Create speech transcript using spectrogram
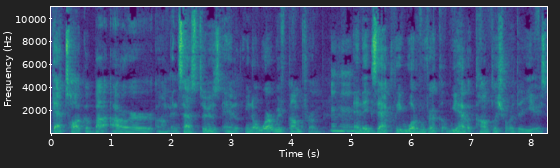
That talk about our um, ancestors and you know where we've come from. And exactly what we've we have accomplished over the years.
